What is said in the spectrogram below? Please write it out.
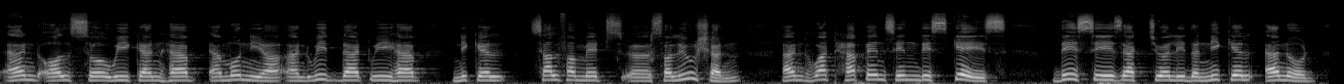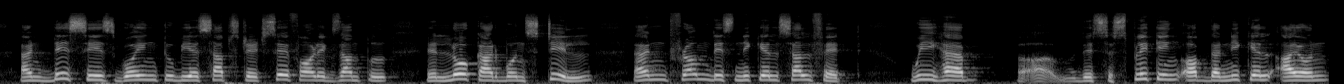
and also we can have ammonia. And with that we have nickel sulfamate uh, solution. And what happens in this case this is actually the nickel anode and this is going to be a substrate say for example, a low carbon steel and from this nickel sulphate we have uh, this splitting of the nickel ion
